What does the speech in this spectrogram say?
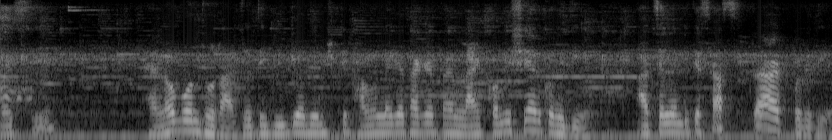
পাইছি। হ্যালো বন্ধুরা, যদি ভিডিও গেমসটি ভালো লেগে থাকে, তাহলে লাইক কমেন্ট শেয়ার করে দিও। আর চ্যানেলটিকে সাবস্ক্রাইব করে দিও।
